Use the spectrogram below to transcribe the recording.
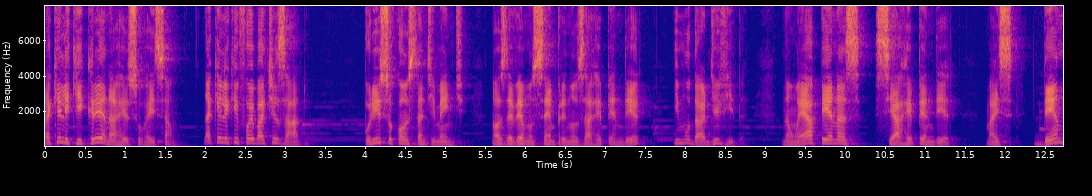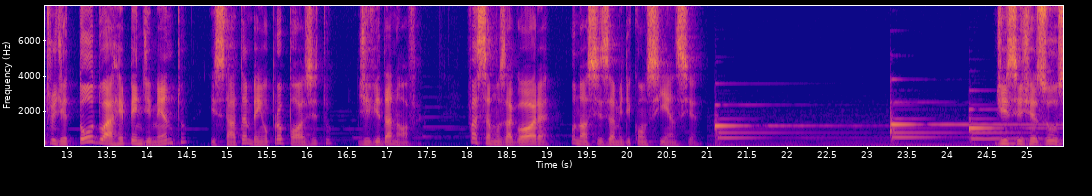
daquele que crê na ressurreição, daquele que foi batizado. Por isso, constantemente, nós devemos sempre nos arrepender e mudar de vida. Não é apenas se arrepender, mas dentro de todo arrependimento está também o propósito de vida nova. Façamos agora o nosso exame de consciência. Disse Jesus:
